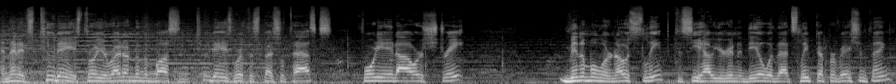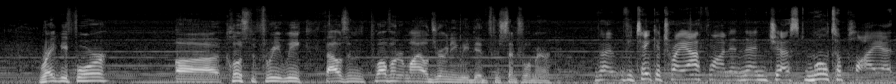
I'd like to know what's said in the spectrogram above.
and then it's two days, throw you right under the bus and two days worth of special tasks, 48 hours straight, minimal or no sleep to see how you're going to deal with that sleep deprivation thing. Right before uh, close to three week, 1,000, 1,200 mile journey we did through Central America. But if you take a triathlon and then just multiply it,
